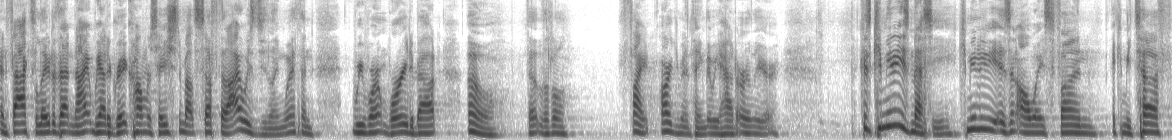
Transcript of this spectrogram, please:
in fact, later that night, we had a great conversation about stuff that I was dealing with, and we weren't worried about, oh, that little fight argument thing that we had earlier. Because community is messy. Community isn't always fun. It can be tough.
